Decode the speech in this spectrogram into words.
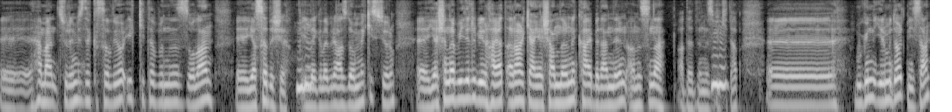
Ee, hemen süremiz de kısalıyor. İlk kitabınız olan e, Yasa Dışı Illegal'a biraz dönmek istiyorum. Ee, yaşanabilir bir hayat ararken yaşamlarını kaybedenlerin anısına adadığınız bir kitap. Ee, bugün 24 Nisan,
